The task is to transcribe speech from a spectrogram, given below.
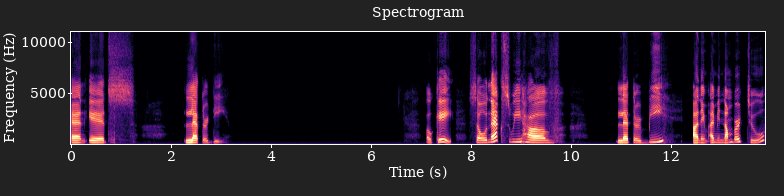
And it's letter D. Okay. So next we have letter B, I mean number 2.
